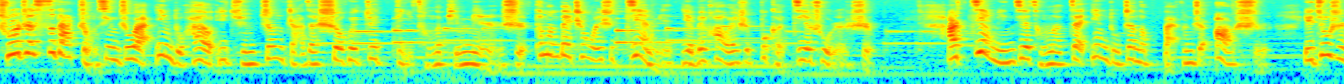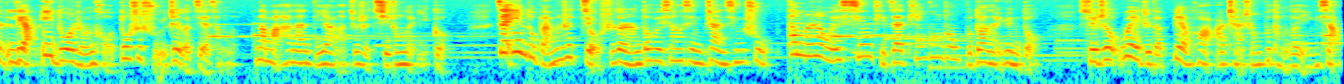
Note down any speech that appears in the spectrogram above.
除了这四大种姓之外，印度还有一群挣扎在社会最底层的平民人士，他们被称为是贱民，也被划为是不可接触人士。而贱民阶层呢，在印度占到百分之二十，也就是两亿多人口都是属于这个阶层的。那马哈南迪亚呢，就是其中的一个。在印度，百分之九十的人都会相信占星术，他们认为星体在天空中不断的运动。随着位置的变化而产生不同的影响，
